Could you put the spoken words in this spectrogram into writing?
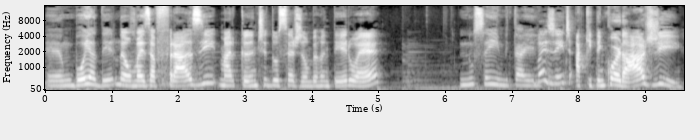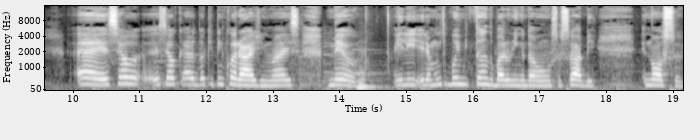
é um boiadeiro. Não, mas a frase marcante do Sérgio Berranteiro é. Não sei imitar ele. Mas, gente, aqui tem coragem! É, esse é o, esse é o cara do Aqui Tem Coragem, mas, meu, hum? ele, ele é muito bom imitando o barulhinho da onça, sabe? Nossa,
